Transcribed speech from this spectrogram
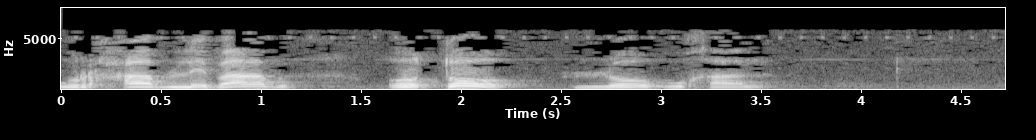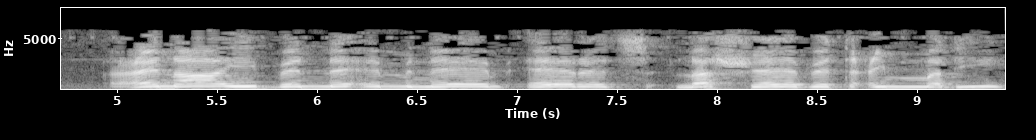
ורחב לבב, אותו לא אוכל. עיני בנאמני ארץ לשבת עמדי,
